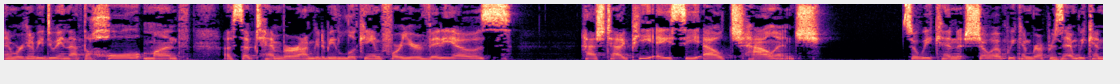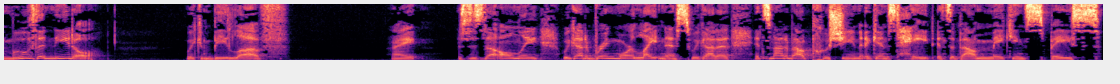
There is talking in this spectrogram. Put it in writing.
And we're going to be doing that the whole month of September. I'm going to be looking for your videos. Hashtag PACL challenge. So we can show up, we can represent, we can move the needle. We can be love. Right? This is the only, we got to bring more lightness. We got to, it's not about pushing against hate. It's about making space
